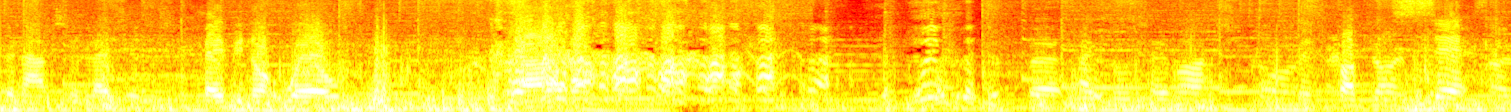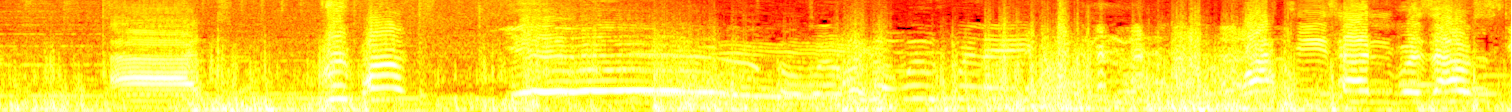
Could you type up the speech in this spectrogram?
Been an absolute legend. Maybe not Will. Uh, but thank you all so much. It's been fucking sick. And group hug. Yeah! I got Will's Willie. Watties and Wazowskis.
